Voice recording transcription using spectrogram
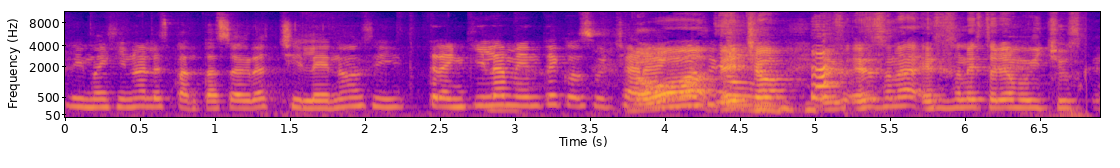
Me imagino al espantasuegras chileno así, tranquilamente con su charango. No, así de como- hecho, es- esa es, una, esa es una historia muy chusca.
